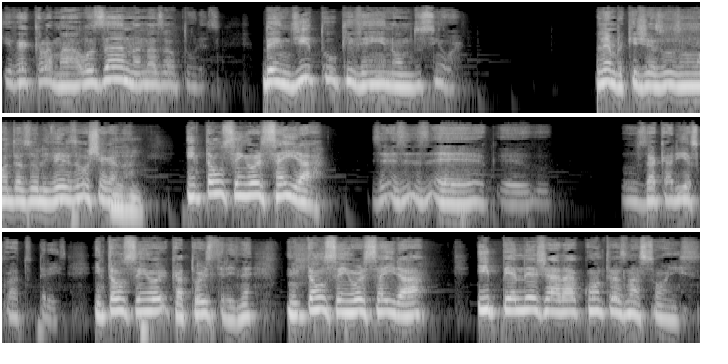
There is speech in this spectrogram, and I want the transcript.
que vai clamar, Osana nas alturas. Bendito o que vem em nome do Senhor. Lembra que Jesus, Monte das Oliveiras, eu vou chegar uhum. lá. Então o Senhor sairá é, é, Zacarias 4, 3. Então o Senhor, 14, 3, né? Então o Senhor sairá e pelejará contra as nações.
